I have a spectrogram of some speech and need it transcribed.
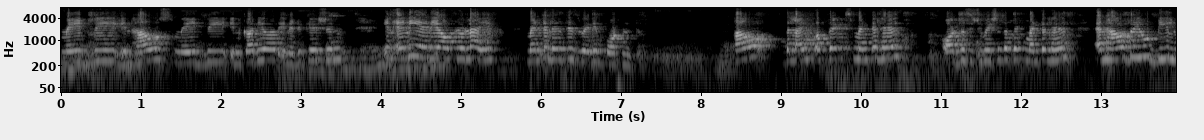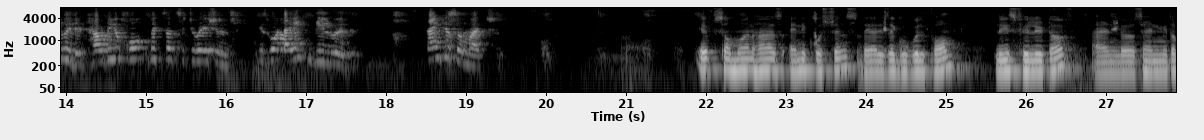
may it be in house, may it be in career, in education, in any area of your life, mental health is very important. How the life affects mental health or the situations affect mental health and how do you deal with it? How do you cope with such situations is what I deal with. Thank you so much. If someone has any questions, there is a Google form. Please fill it up and uh, send me the.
